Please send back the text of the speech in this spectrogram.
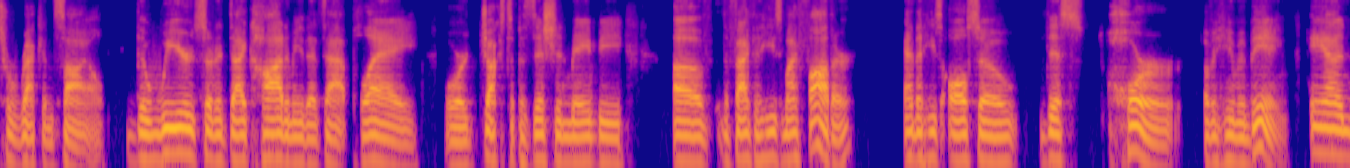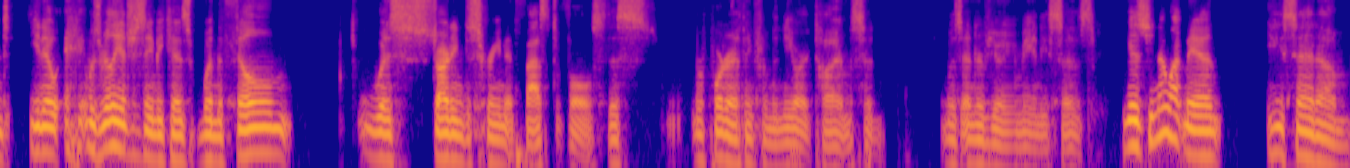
to reconcile the weird sort of dichotomy that's at play or juxtaposition maybe of the fact that he's my father and that he's also this horror of a human being. And you know it was really interesting because when the film was starting to screen at festivals this reporter i think from the new york times had was interviewing me and he says he goes you know what man? He said um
